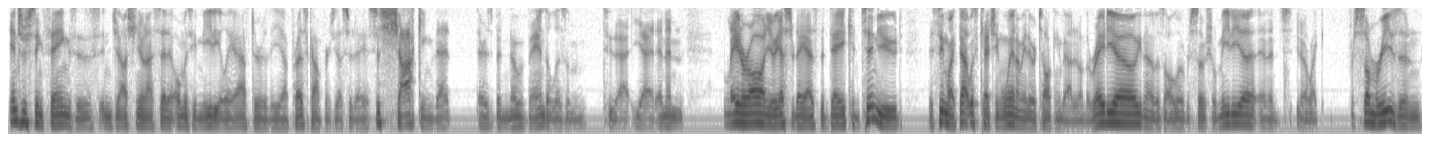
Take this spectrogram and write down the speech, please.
interesting things is, and Josh, you know, and I said it almost immediately after the uh, press conference yesterday. It's just shocking that there's been no vandalism to that yet. And then later on, you know, yesterday as the day continued, it seemed like that was catching wind. I mean, they were talking about it on the radio. You know, it was all over social media, and it's you know, like for some reason,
